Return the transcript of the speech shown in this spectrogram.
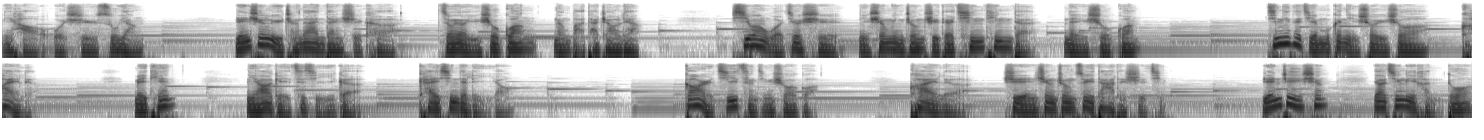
你好，我是苏阳。人生旅程的暗淡时刻，总有一束光能把它照亮。希望我就是你生命中值得倾听的那一束光。今天的节目跟你说一说快乐。每天，你要给自己一个开心的理由。高尔基曾经说过：“快乐是人生中最大的事情。人这一生要经历很多，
